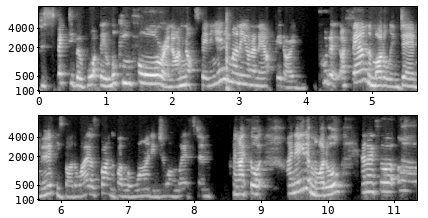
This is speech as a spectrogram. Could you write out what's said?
perspective of what they're looking for, and I'm not spending any money on an outfit. I put it. I found the model in Dan Murphy's, by the way. I was buying a bottle of wine in Geelong West, and and I thought I need a model, and I thought, oh,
